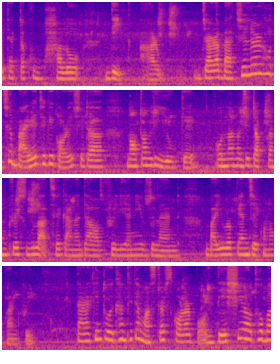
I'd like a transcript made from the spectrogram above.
এটা একটা খুব ভালো দিক। আর যারা ব্যাচেলার হচ্ছে বাইরে থেকে করে, সেটা নট অনলি ইউকে অন্যান্য যে টপ কান্ট্রিজগুলো আছে কানাডা অস্ট্রেলিয়া নিউজিল্যান্ড বা ইউরোপিয়ান যে কোনো কান্ট্রি তারা কিন্তু ওইখান থেকে মাস্টার্স করার পর দেশে অথবা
